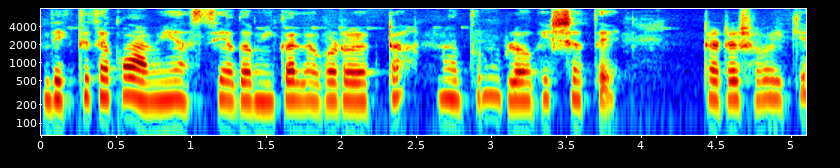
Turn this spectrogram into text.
দেখতে থাকো আমি আসছি আগামীকাল আবারও একটা নতুন ব্লগের সাথে। টাটা সবাইকে।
